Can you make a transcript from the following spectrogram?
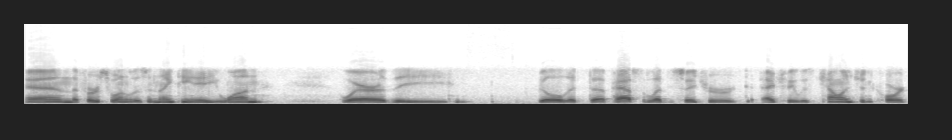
and the first one was in 1981, where the bill that uh, passed the legislature actually was challenged in court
